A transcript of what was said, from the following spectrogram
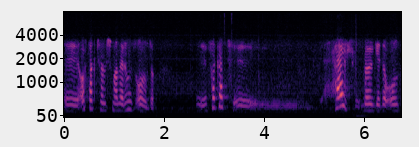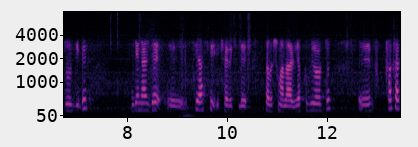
e, ortak çalışmalarımız oldu. E, fakat e, her bölgede olduğu gibi genelde e, siyasi içerikli çalışmalar yapılıyordu. E, fakat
